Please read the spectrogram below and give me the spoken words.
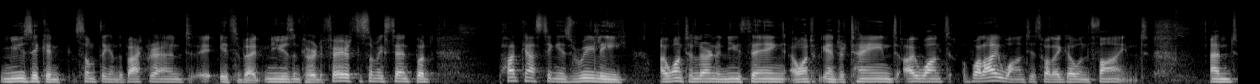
music and something in the background. It's about news and current affairs to some extent, but podcasting is really I want to learn a new thing. I want to be entertained. I want what I want is what I go and find. And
